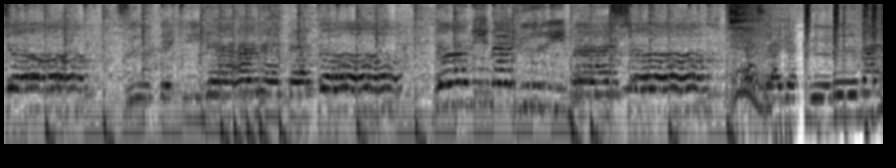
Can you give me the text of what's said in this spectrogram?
素敵なあなたと飲みまくりましょう。朝が来るまで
